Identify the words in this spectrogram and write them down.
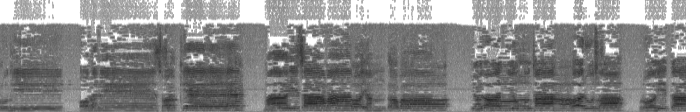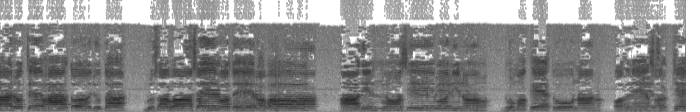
क्रुधि। अग्ने सख्ये मारिसामा वयम् तव यद्युथा अरुषा रोहिता रथे मातजुता वृषभसैव तेरवः आदिन्वशिवनिन धूमकेतून अग्ने सख्ये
